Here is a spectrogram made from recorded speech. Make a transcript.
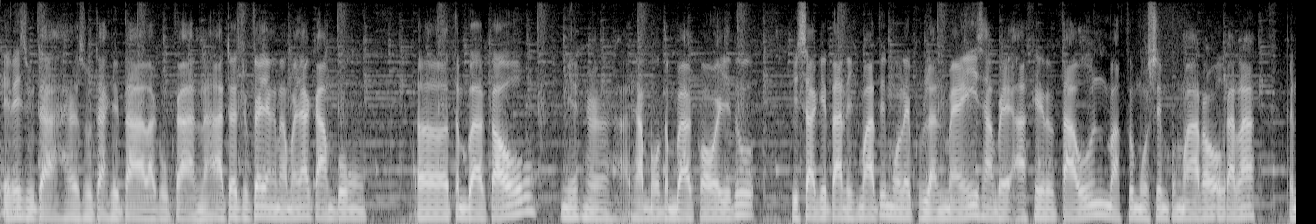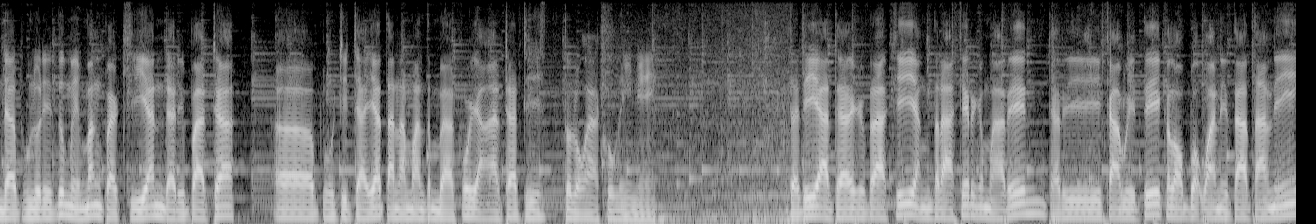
Ini sudah sudah kita lakukan. Nah, ada juga yang namanya kampung eh, tembakau. Eh, kampung tembakau itu bisa kita nikmati mulai bulan Mei sampai akhir tahun waktu musim kemarau. Karena Kendabulur itu memang bagian daripada eh, budidaya tanaman tembakau yang ada di Tulungagung ini. Jadi ada lagi yang terakhir kemarin dari KWT kelompok wanita tani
